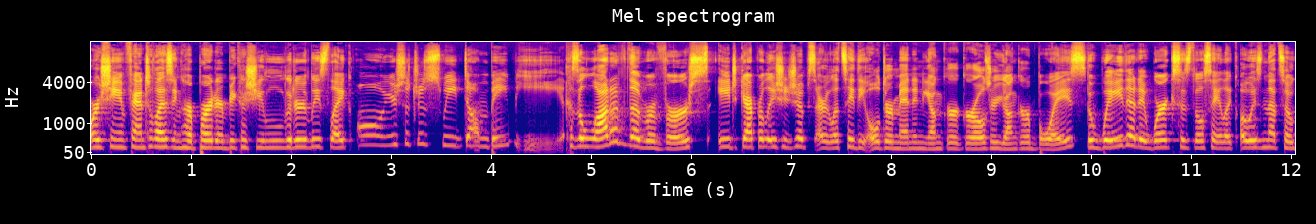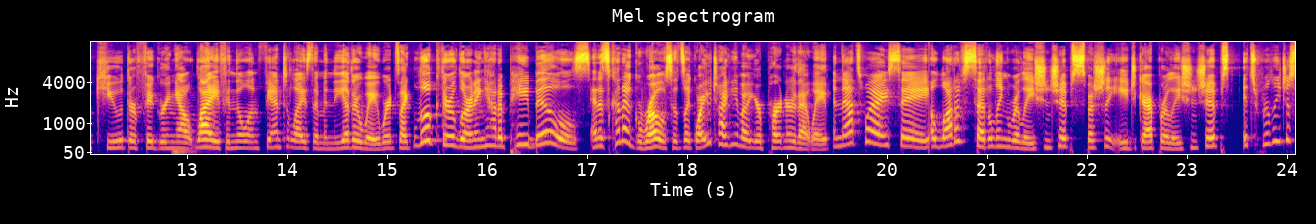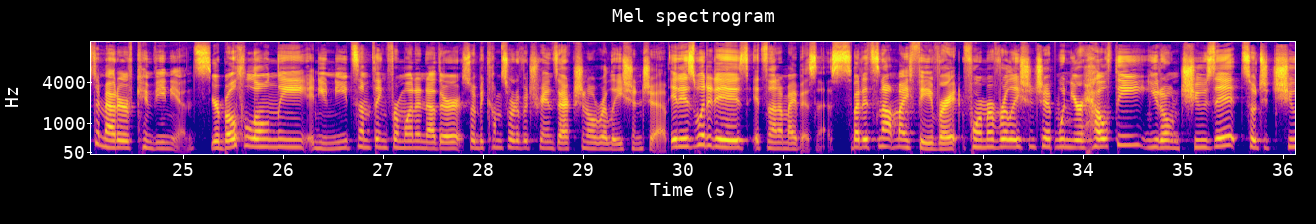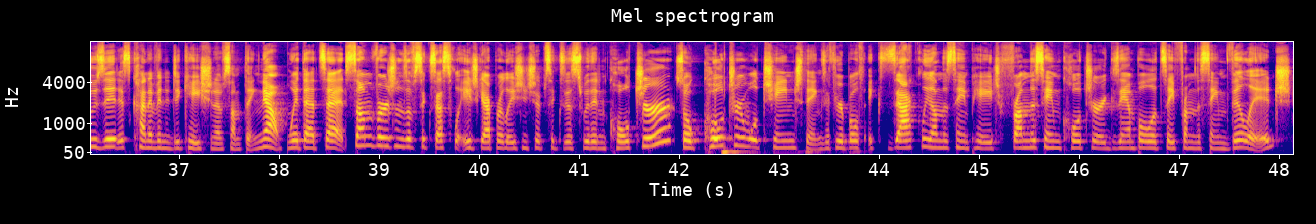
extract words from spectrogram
or she infantilizing her partner because she literally is like, oh, you're such a sweet, dumb baby? Because a lot of the reverse age gap relationships are, let's say, the older men and younger girls or younger boys. The way that it works is they'll say, like, oh, isn't that so cute? They're figuring out life, and they'll infantilize them in the other way, where it's like, look, they're learning how to pay bills. And it's kind of gross. It's like, why are you talking about your partner that way? And that's why I say a lot of settling relationships, especially age gap relationships, it's really just a matter of convenience. You're both lonely and you need something from one another. So it becomes sort of a transactional relationship. It is what it is. It's none of my business. But it's not my favorite form of relationship. When you're healthy, you don't choose it. So to choose it is kind of an indication of something. Now, with that said, some versions of successful age gap relationships exist within culture. So culture will change things. If you're both exactly on the same page from the same culture, example, let's say from the same village,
